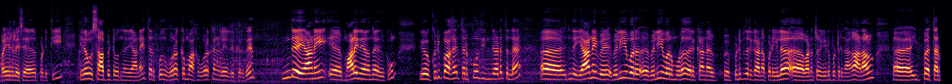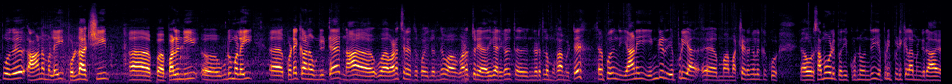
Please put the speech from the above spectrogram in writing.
பயிர்களை சேதப்படுத்தி இரவு சாப்பிட்டு வந்த யானை தற்போது உறக்கமாக உறக்க நிலையில் இருக்கிறது. இந்த யானை மாலை நேரம் தான் இருக்கும் குறிப்பாக தற்போது இந்த இடத்துல இந்த யானை வெ- வெளியே வர வெளியே மூலம் அதற்கான பிடிப்பதற்கான பணியில் வனத்துறை ஈடுபட்டிருந்தாங்க ஆனாலும் இப்போ தற்போது ஆனமலை பொள்ளாச்சி பழனி உடுமலை கொடைக்கானல் உள்ளிட்ட நா வ- வனச்சரகத்து பகுதியிலிருந்து வனத்துறை அதிகாரிகள் த- இந்த இடத்துல முகாமிட்டு தற்போது இந்த யானையை எங்கே எப்படி ம- மற்ற இடங்களுக்கு ஒரு சமவெளி ஒளிப்பதிவு கொண்டு வந்து எப்படி பிடிக்கலாம் என்கிற ஆ-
